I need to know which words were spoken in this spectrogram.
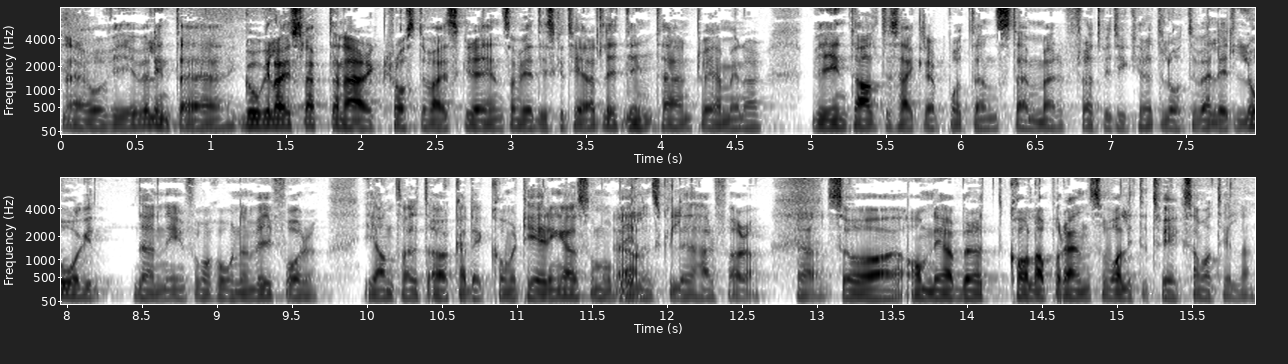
Nej, och vi är väl inte... Google har ju släppt den här cross-device-grejen som vi har diskuterat lite Mm. internt och jag menar, vi är inte alltid säkra på att den stämmer för att vi tycker att det låter väldigt låg den informationen vi får i antalet ökade konverteringar som mobilen Ja. skulle härföra. Ja. Så om ni har börjat kolla på den så var lite tveksamma till den.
